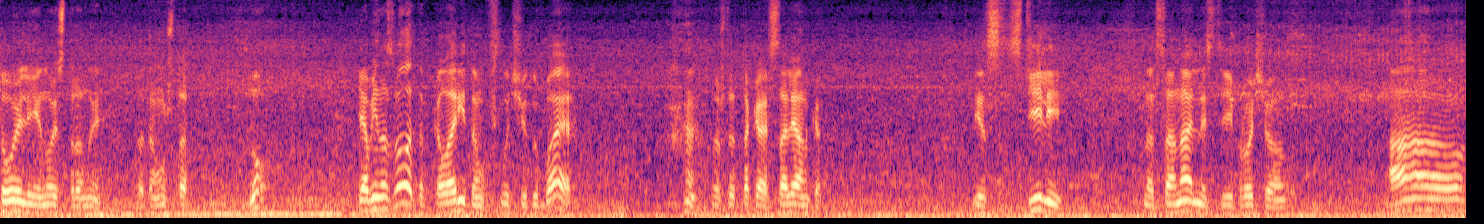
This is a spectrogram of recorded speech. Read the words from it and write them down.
той или иной страны. Потому что, ну, я бы не назвал это колоритом в случае Дубая, потому что это такая солянка из стилей, национальностей и прочего. А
